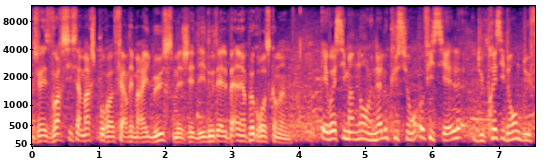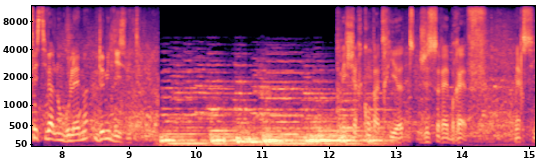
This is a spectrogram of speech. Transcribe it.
Je vais voir si ça marche pour faire démarrer le bus, mais j'ai des doutes. Elle est un peu grosse quand même. Et voici maintenant une allocution officielle du président du Festival d'Angoulême 2018. Je serai bref. Merci.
